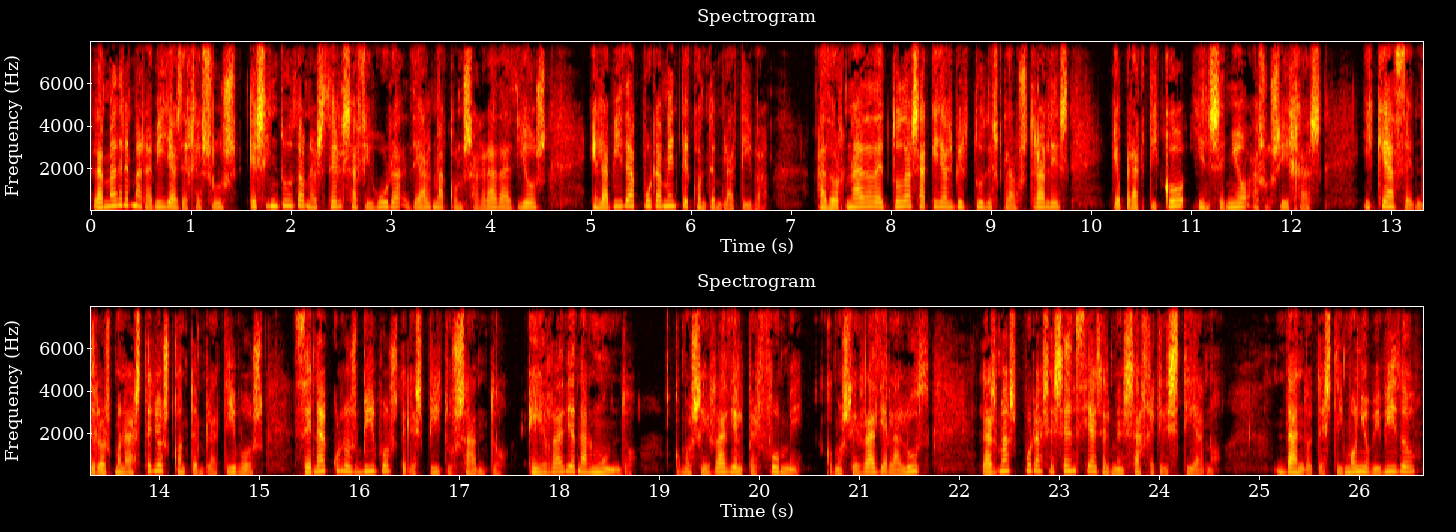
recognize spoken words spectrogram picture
La Madre Maravillas de Jesús es sin duda una excelsa figura de alma consagrada a Dios en la vida puramente contemplativa, adornada de todas aquellas virtudes claustrales que practicó y enseñó a sus hijas y que hacen de los monasterios contemplativos cenáculos vivos del Espíritu Santo e irradian al mundo, como se irradia el perfume, como se irradia la luz, las más puras esencias del mensaje cristiano, dando testimonio vivido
